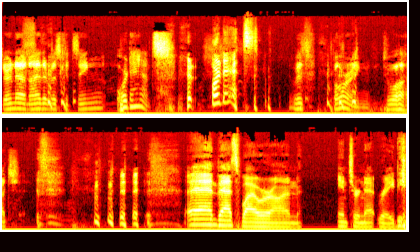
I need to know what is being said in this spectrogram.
Turned out neither of us could sing or dance. or dance, It was boring to watch. and that's why we're on internet radio,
